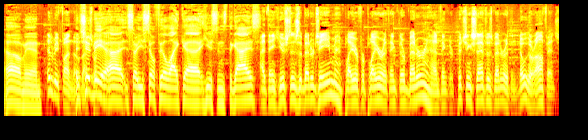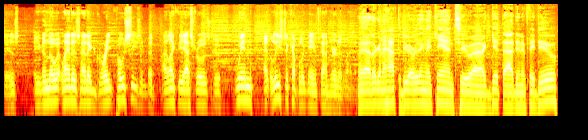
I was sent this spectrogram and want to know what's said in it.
Oh man, It'll be fun though. it should be. Uh, so you still feel like uh, Houston's the guys? I think Houston's the better team, player for player. I think they're better. I think their pitching staff is better. I know their offense is, even though Atlanta's had a great postseason. But I like the Astros to win at least a couple of games down here in Atlanta. Yeah, they're going to have to do everything they can to uh, get that, and if they do,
